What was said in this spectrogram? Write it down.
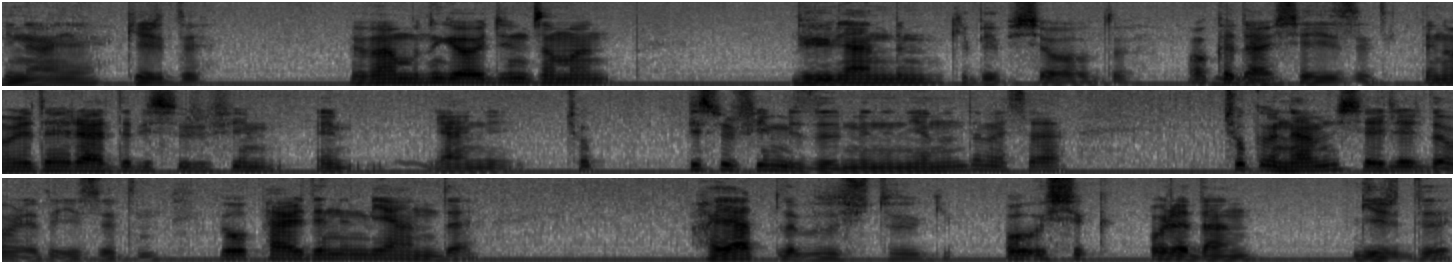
binaya girdi. Ve ben bunu gördüğüm zaman büyülendim gibi bir şey oldu. O kadar şey izledik. Ben orada herhalde bir sürü film yani çok bir sürü film izlemenin yanında mesela çok önemli şeyleri de orada izledim. Ve o perdenin bir anda hayatla buluştuğu gibi. O ışık oradan girdi.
